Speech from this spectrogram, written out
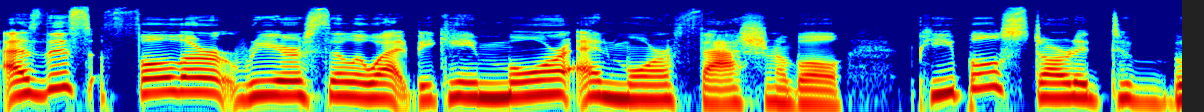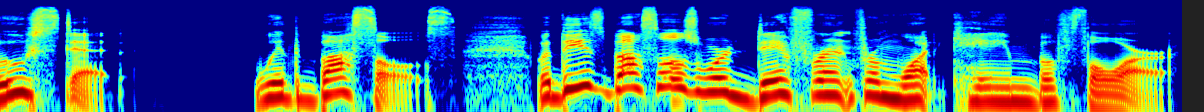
As this fuller rear silhouette became more and more fashionable, people started to boost it with bustles. But these bustles were different from what came before.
